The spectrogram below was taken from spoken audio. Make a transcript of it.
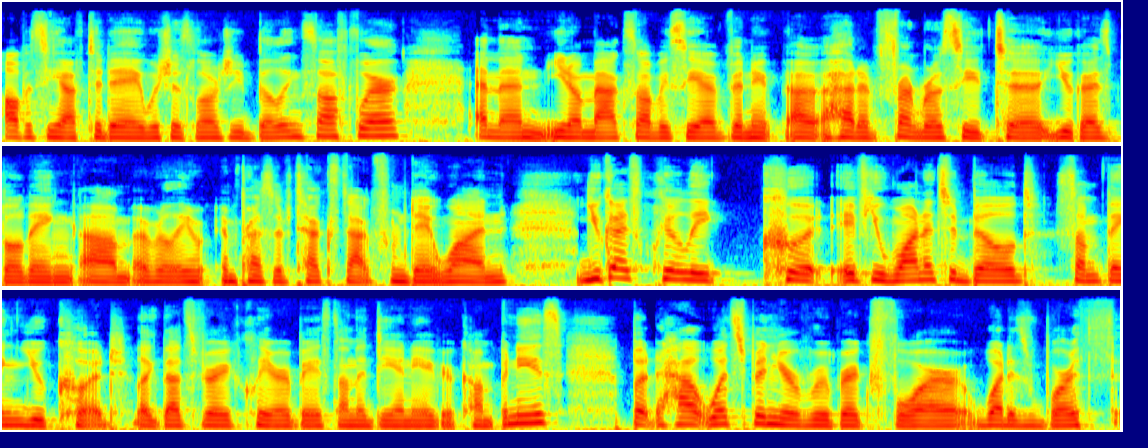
obviously have today, which is largely billing software. And then, you know, Max, obviously, I've been uh, had a front row seat to you guys building um, a really impressive tech stack from day one. You guys clearly could, if you wanted to build something, you could. Like that's very clear based on the DNA of your companies. But how? What's been your rubric for what is worth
